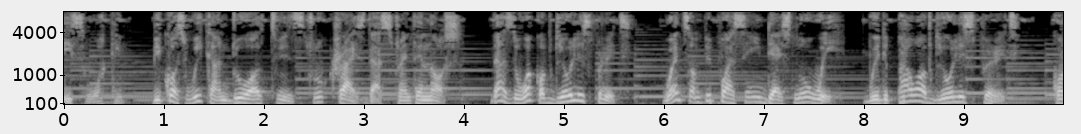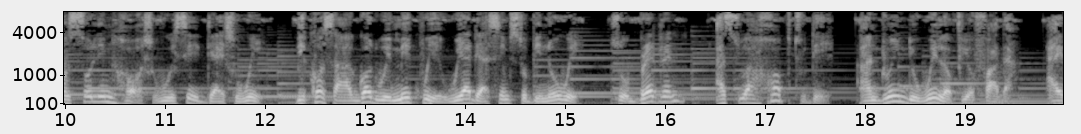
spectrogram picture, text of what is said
it's working because we can do all things through Christ that strengthen us. That's the work of the Holy Spirit. When some people are saying there is no way, with the power of the Holy Spirit consoling us, we say there is way because our God will make way where there seems to be no way. So brethren, as you are up today and doing the will of your Father, I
